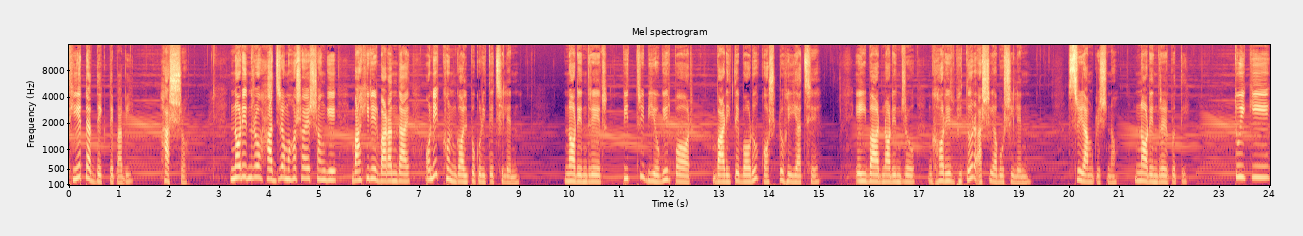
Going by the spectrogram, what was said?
থিয়েটার দেখতে পাবি। হাস্য, নরেন্দ্র হাজরা মহাশয়ের সঙ্গে বাহিরের বারান্দায় অনেকক্ষণ গল্প করিতেছিলেন। নরেন্দ্রের পিতৃবিয়োগের পর বাড়িতে বড় কষ্ট হইয়াছে। এইবার নরেন্দ্র ঘরের ভিতর আসিয়া বসিলেন। শ্রীরামকৃষ্ণ, নরেন্দ্রের প্রতি, তুই কি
